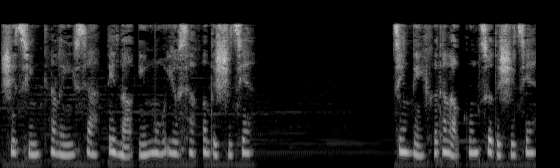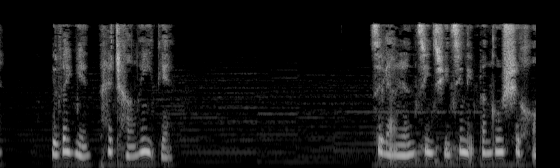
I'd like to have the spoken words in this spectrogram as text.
诗情看了一下电脑荧幕右下方的时间，经理和她老公做的时间，也未免太长了一点。自两人进去经理办公室后，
